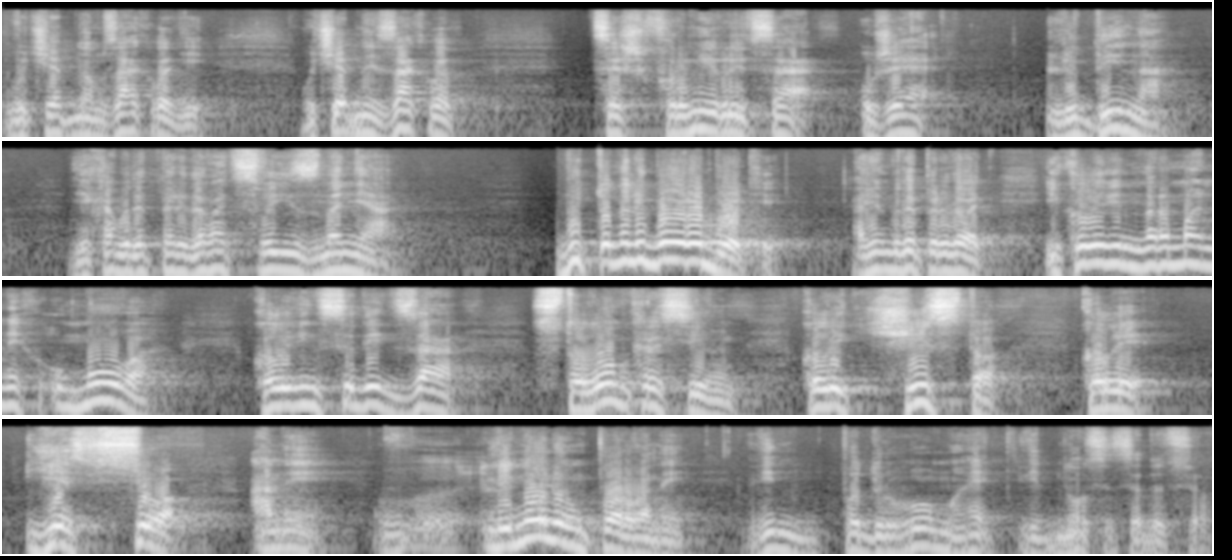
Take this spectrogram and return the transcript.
в учебному закладі? Учебний заклад це ж формується вже людина, яка буде передавати свої знання. Будь то на будь-якій роботі, а він буде передавати. І коли він в нормальних умовах, коли він сидить за столом красивим, коли чисто, коли є все, а не лінолеум порваний, він по-другому геть відноситься до цього.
